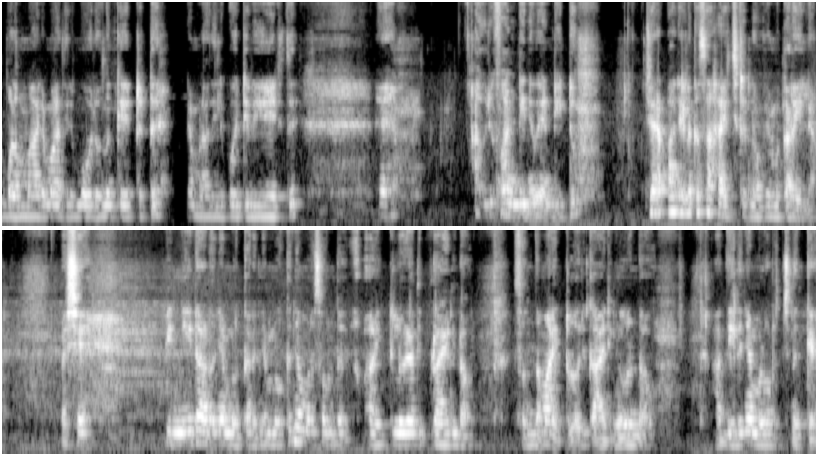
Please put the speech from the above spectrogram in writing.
ഇവളന്മാരെ മാതിരി ഓരോന്നും കേട്ടിട്ട് നമ്മൾ അതിൽ പോയിട്ട് വീഴരുത് ആ ഒരു ഫണ്ടിന് വേണ്ടിയിട്ടും ചിലപ്പോൾ ആരെങ്കിലുമൊക്കെ സഹായിച്ചിട്ടുണ്ടാവും നമുക്കറിയില്ല. പക്ഷേ പിന്നീടാണ് നമ്മൾക്കറിയാം നമ്മൾക്ക് നമ്മൾ സ്വന്തമായിട്ടുള്ളൊരു അഭിപ്രായം ഉണ്ടാവും. സ്വന്തമായിട്ടുള്ളൊരു കാര്യങ്ങളുണ്ടാവും അതിൽ നമ്മൾ ഉറച്ചു നിൽക്കുക.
